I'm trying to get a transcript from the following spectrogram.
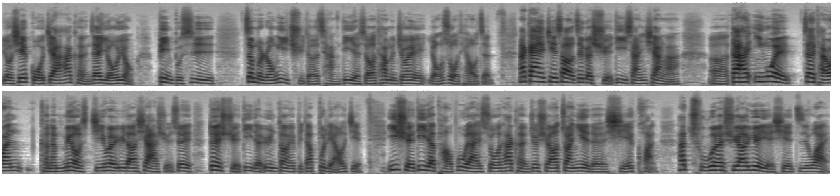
有些国家，它可能在游泳并不是。这么容易取得场地的时候，他们就会有所调整。那刚才介绍的这个雪地三项啊，呃，大家因为在台湾可能没有机会遇到下雪，所以对雪地的运动也比较不了解。以雪地的跑步来说，它可能就需要专业的鞋款。它除了需要越野鞋之外，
